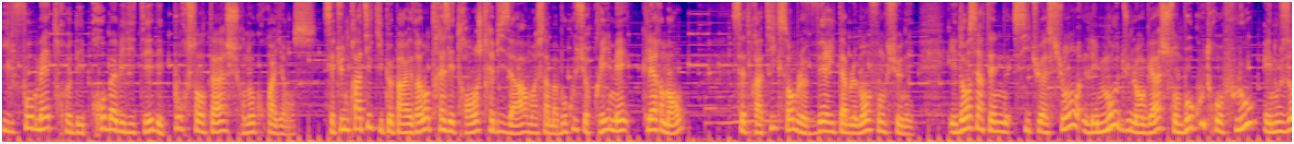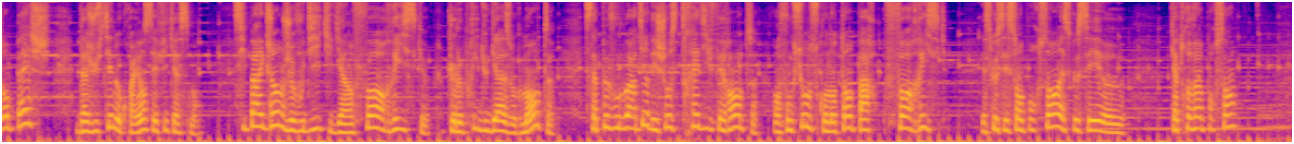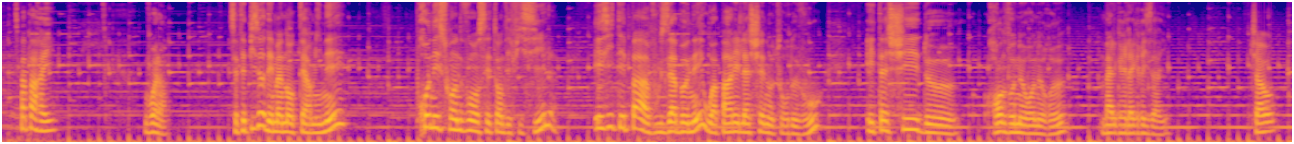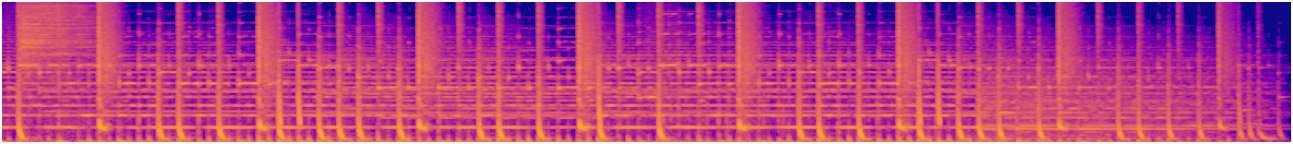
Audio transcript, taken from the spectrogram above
il faut mettre des probabilités, des pourcentages sur nos croyances. C'est une pratique qui peut paraître vraiment très étrange, très bizarre, moi ça m'a beaucoup surpris, mais clairement, cette pratique semble véritablement fonctionner. Et dans certaines situations, les mots du langage sont beaucoup trop flous et nous empêchent d'ajuster nos croyances efficacement. Si par exemple je vous dis qu'il y a un fort risque que le prix du gaz augmente, ça peut vouloir dire des choses très différentes en fonction de ce qu'on entend par fort risque. Est-ce que c'est 100% Est-ce que c'est 80% C'est pas pareil. Voilà. Cet épisode est maintenant terminé. Prenez soin de vous en ces temps difficiles. N'hésitez pas à vous abonner ou à parler de la chaîne autour de vous. Et tâchez de rendre vos neurones heureux malgré la grisaille. Ciao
